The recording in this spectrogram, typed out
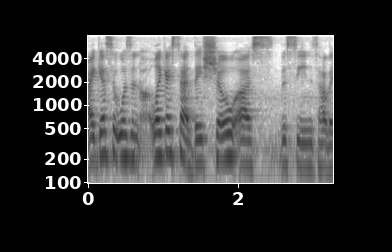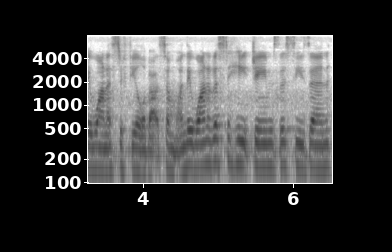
I guess it wasn't like I said, they show us the scenes how they want us to feel about someone. They wanted us to hate James this season.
